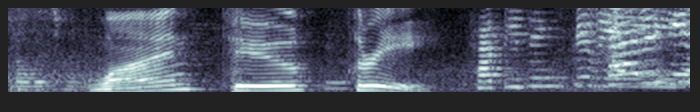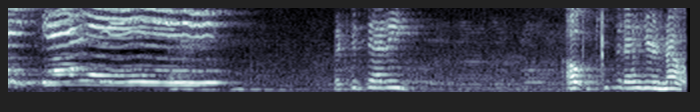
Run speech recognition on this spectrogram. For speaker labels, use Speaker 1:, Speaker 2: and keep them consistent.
Speaker 1: Which one?
Speaker 2: One, two, three.
Speaker 1: Happy Thanksgiving!
Speaker 3: Happy Thanksgiving!
Speaker 1: Look at Daddy. Oh, keep it out of your nose.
